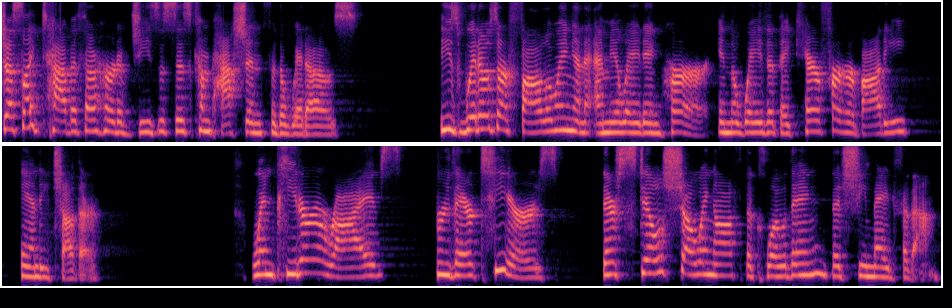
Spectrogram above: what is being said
Just like Tabitha heard of Jesus' compassion for the widows, these widows are following and emulating her in the way that they care for her body and each other. When Peter arrives, through their tears, they're still showing off the clothing that she made for them.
